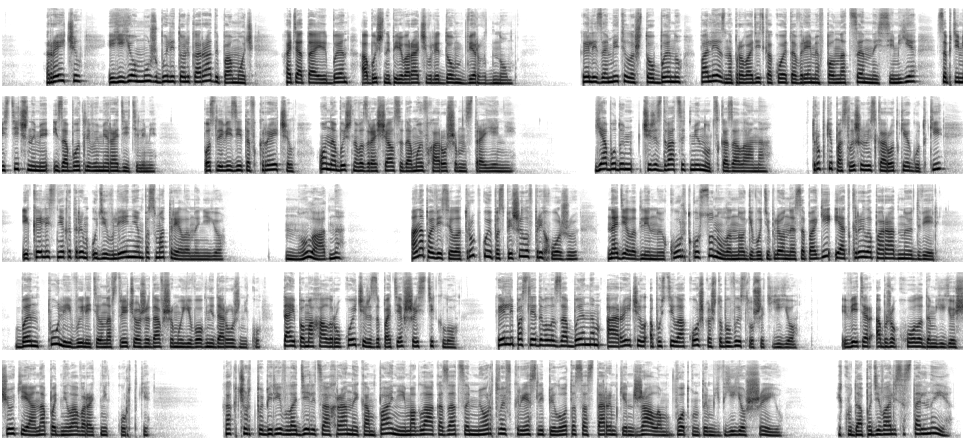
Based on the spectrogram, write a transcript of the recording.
Рэйчел и ее муж были только рады помочь, хотя Тай и Бен обычно переворачивали дом вверх дном — Келли заметила, что Бену полезно проводить какое-то время в полноценной семье с оптимистичными и заботливыми родителями. После визитов к Рэйчел он обычно возвращался домой в хорошем настроении. «Я буду через 20 минут», — сказала она. В трубке послышались короткие гудки, и Келли с некоторым удивлением посмотрела на нее. «Ну ладно». Она повесила трубку и поспешила в прихожую — Надела длинную куртку, сунула ноги в утепленные сапоги и открыла парадную дверь. Бен пулей вылетел навстречу ожидавшему его внедорожнику. Тай помахал рукой через запотевшее стекло. Келли последовала за Беном, а Рэйчел опустила окошко, чтобы выслушать ее. Ветер обжег холодом ее щеки, и она подняла воротник куртки — как, черт побери, владелица охранной компании могла оказаться мертвой в кресле пилота со старым кинжалом, воткнутым в ее шею? И куда подевались остальные? —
